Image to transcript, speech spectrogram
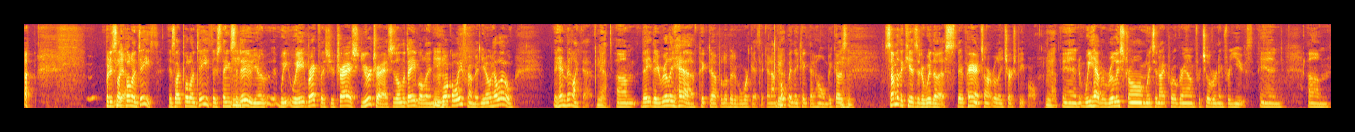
but it's like Yeah. pulling teeth. It's like pulling teeth. There's things to Mm. do. You know, we we ate breakfast. Your trash, your trash is on the table, and you Mhm. walk away from it. You know, hello. It hadn't been like that Yeah. um, they they really have picked up a little bit of a work ethic, and I'm Yeah. hoping they take that home because Mhm. some of the kids that are with us, their parents aren't really church people, Yeah. and we have a really strong Wednesday night program for children and for youth, and um,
